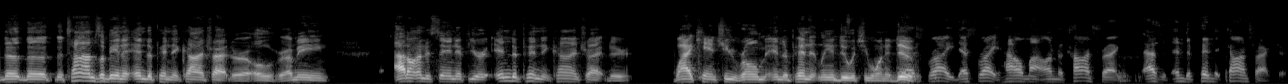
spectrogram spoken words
the the the times of being an independent contractor are over. I mean, I don't understand if you're an independent contractor, why can't you roam independently and do what you want to do? That's right. That's right. How am I under contract as an independent contractor?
